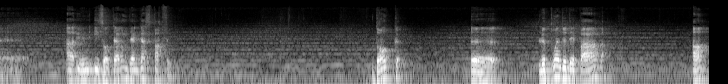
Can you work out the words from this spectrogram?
euh, à une isotherme d'un gaz parfait. Donc, euh, le point de départ A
